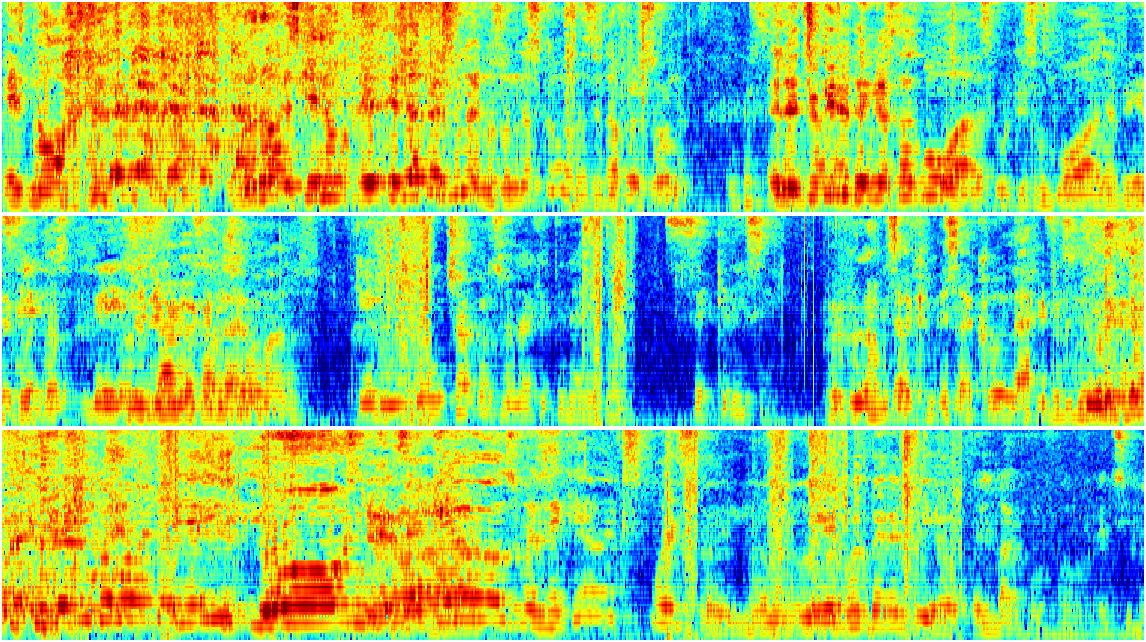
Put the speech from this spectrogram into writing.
Es no. no, no, es que no, es, es la persona, no son las cosas, es la persona. Pues, El hecho que yo tenga estas bobadas, porque son bobadas al fin de cuentas, de no significa que no sea más. que mucha persona que tiene iPhone se crece. Pero a mí que me sacó la. Yo, en ningún momento dije, y- y No, su merced quedó, su merced quedó expuesto. Y podemos ver el video. El bar, por favor, exijo.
